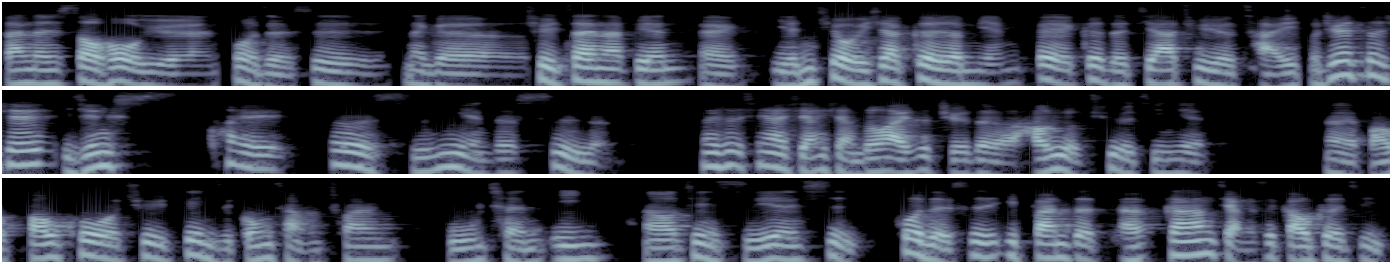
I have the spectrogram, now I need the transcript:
担任售后员，或者是那个去在那边，哎，研究一下各个棉被、各个家具的材质。我觉得这些已经快二十年的事了，但是现在想想都还是觉得好有趣的经验。哎，包包括去电子工厂穿无尘衣，然后进实验室。或者是一般的，呃，刚刚讲的是高科技，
